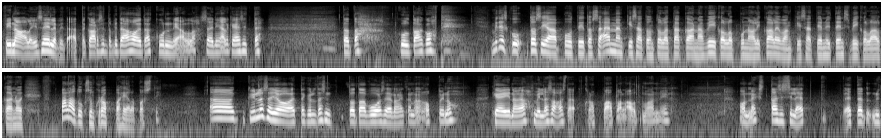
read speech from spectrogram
finaaliin selvitä, että karsinta pitää hoitaa kunnialla. Sen jälkeen sitten tota, kultaa kohti. Mites kun tosiaan puhuttiin tuossa MM-kisat on tuolla takana, viikonloppuna oli Kalevan kisat ja nyt ensi viikolla alkaa noin. Palautuuko sun kroppa helposti? Ää, kyllä se joo, että kyllä tässä nyt tota, vuosien aikana on oppinut keinoja, millä saa sitä kroppaa palautumaan, niin onneksi, tai siis silleen, että, että nyt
